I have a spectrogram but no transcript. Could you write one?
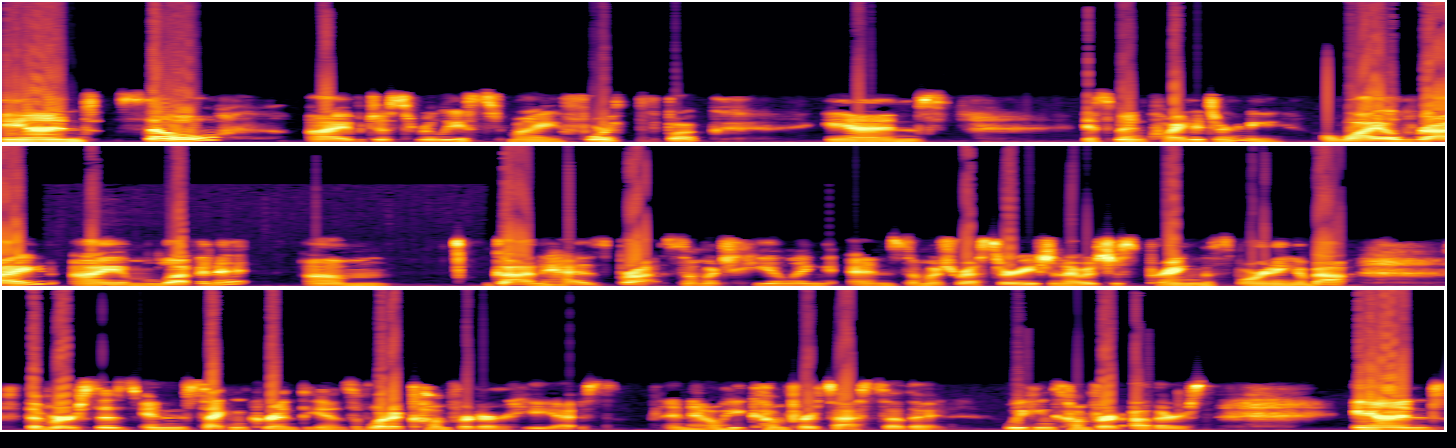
And so I've just released my fourth book, and it's been quite a journey, a wild ride. I am loving it. Um, God has brought so much healing and so much restoration. I was just praying this morning about the verses in Second Corinthians of what a comforter he is and how he comforts us so that we can comfort others. And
